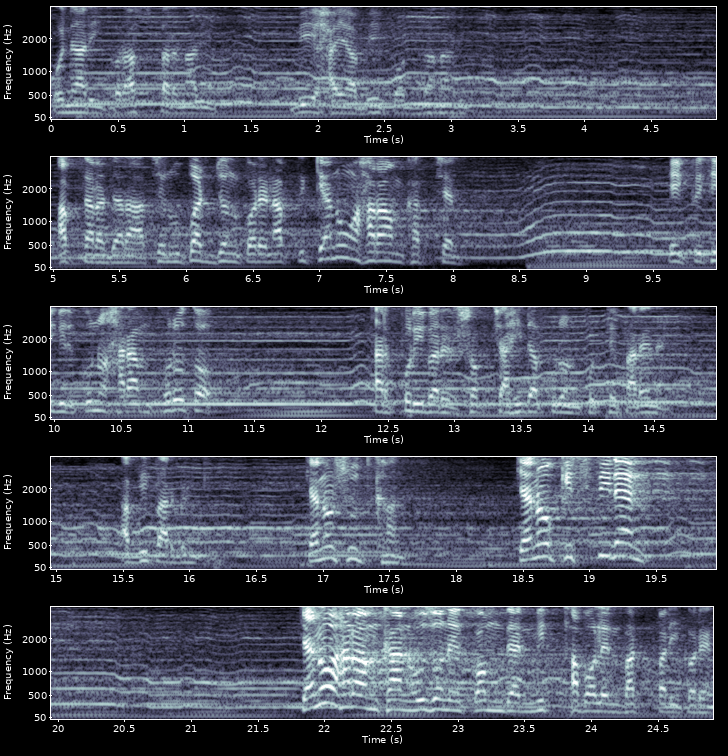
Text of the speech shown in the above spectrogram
ওই নারী তো রাস্তার নারী, বেহায়া, বেপর্দা নারী। আপনারা যারা আছেন, উপার্জন করেন, আপনি কেন হারাম খাচ্ছেন? এই পৃথিবীর কোনো হারাম খোরো তো তার পরিবারের সব চাহিদা পূরণ করতে পারে না। আপনি পারবেন কি? কেন সুদ খান? কেন কিস্তি নেন? কেন হারাম খান ওজনে কম দেন, মিথ্যা বলেন, বাটপারি করেন?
